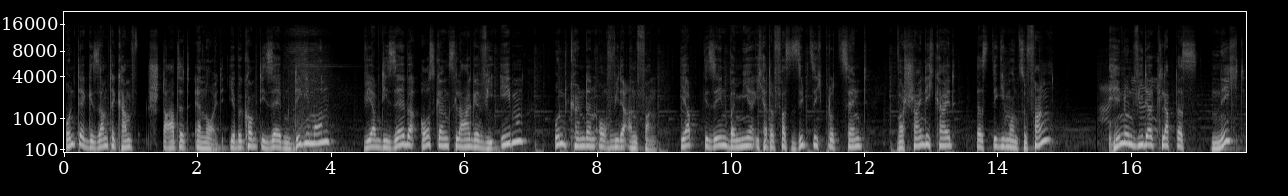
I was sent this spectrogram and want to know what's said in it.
und der gesamte Kampf startet erneut. Ihr bekommt dieselben Digimon, wir haben dieselbe Ausgangslage wie eben und können dann auch wieder anfangen. Ihr habt gesehen bei mir, ich hatte fast 70% Wahrscheinlichkeit, das Digimon zu fangen. Hin und wieder klappt das nicht.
